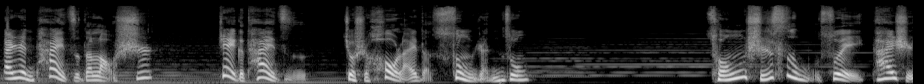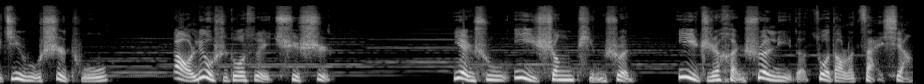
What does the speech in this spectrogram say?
担任太子的老师，这个太子就是后来的宋仁宗。从十四五岁开始进入仕途，到六十多岁去世，晏殊一生平顺，一直很顺利的做到了宰相，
